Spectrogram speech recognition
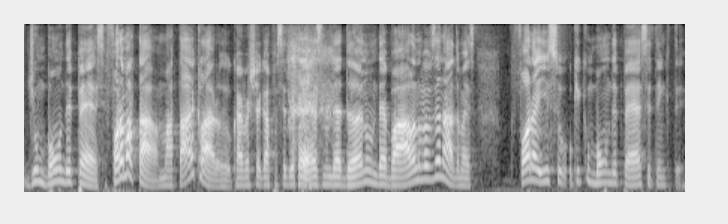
de um bom DPS? Fora matar. Matar, é claro, o cara vai chegar pra ser DPS, não der dano, não der bala, não vai fazer nada, mas fora isso, o que, que um bom DPS tem que ter?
